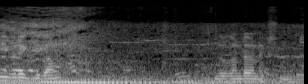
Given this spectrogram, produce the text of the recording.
টি ব্রেক দিলাম দোকানটা অনেক সুন্দর।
